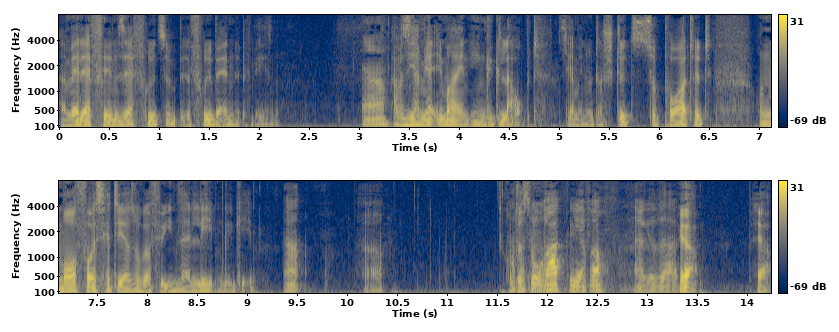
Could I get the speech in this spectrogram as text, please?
Dann wäre der Film sehr früh, zu, früh beendet gewesen. Ja. Aber sie haben ja immer in ihn geglaubt. Sie haben ihn unterstützt, supportet und Morpheus hätte ja sogar für ihn sein Leben gegeben. Ja. Ja. Ob das nun- Orakel ja auch ja gesagt. Ja, ja.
